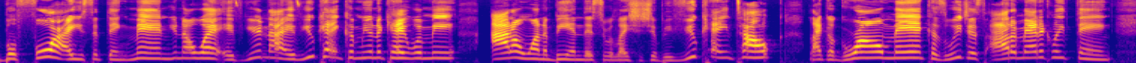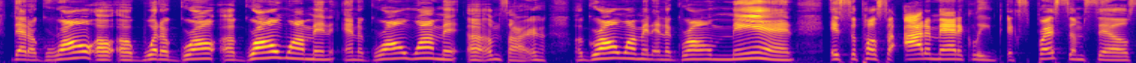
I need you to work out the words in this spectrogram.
before i used to think man you know what? If you're not if you can't communicate with me i don't want to be in this relationship. If you can't talk like a grown man because we just automatically think that a grown uh, what a grown a grown woman and a grown woman uh, i'm sorry a grown woman and a grown man is supposed to automatically express themselves.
